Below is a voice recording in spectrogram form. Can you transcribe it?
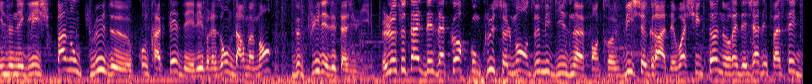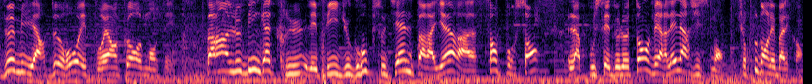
Ils ne négligent pas non plus de contracter des livraisons d'armement depuis les États-Unis. Le total des accords conclus seulement en 2019 entre Visegrad et Washington aurait déjà dépassé 2 milliards d'euros et pourrait encore augmenter. Par un lobbying accru, les pays du groupe soutiennent par ailleurs à 100% la poussée de l'OTAN vers l'élargissement, surtout dans les Balkans.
